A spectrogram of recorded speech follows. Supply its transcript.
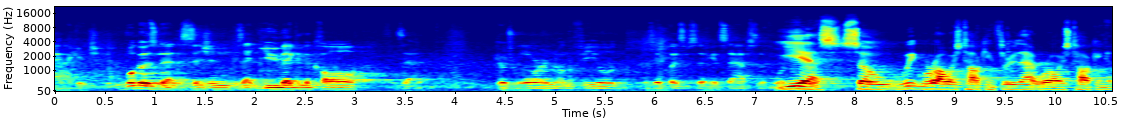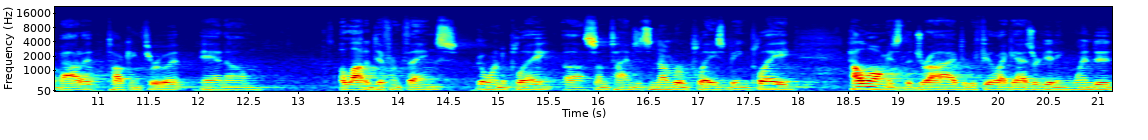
package. What goes into that decision? Is that you making the call? Is that Coach Warren on the field? Because they played some significant snaps in the fourth. Yes, so we, we're always talking through that. We're always talking about it, talking through it, and um, a lot of different things go into play. Uh, sometimes it's number of plays being played. How long is the drive? Do we feel like guys are getting winded?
